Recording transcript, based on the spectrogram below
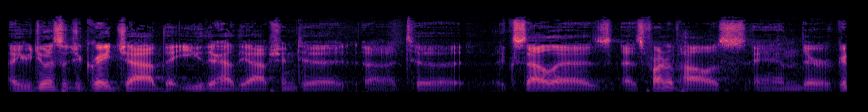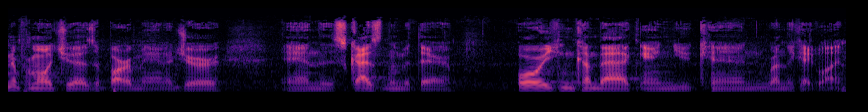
uh, you're doing such a great job that you either have the option to uh, to excel as as front of house, and they're going to promote you as a bar manager, and the sky's the limit there, or you can come back and you can run the keg line,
